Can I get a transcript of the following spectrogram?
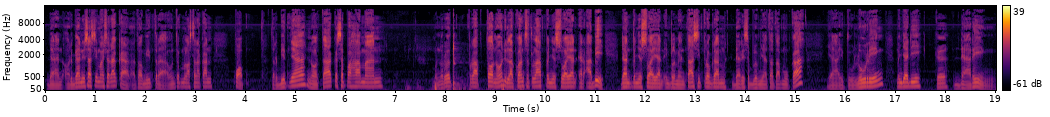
dan organisasi masyarakat atau mitra untuk melaksanakan POP. Terbitnya nota kesepahaman menurut Praptono dilakukan setelah penyesuaian RAB dan penyesuaian implementasi program dari sebelumnya tatap muka yaitu luring menjadi ke daring.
